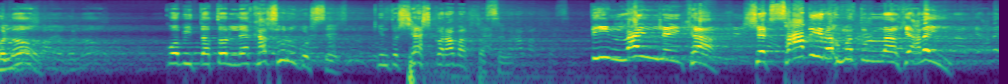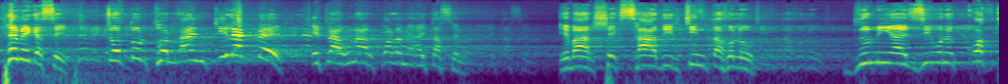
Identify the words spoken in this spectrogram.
হলো, কবিতা তো লেখা শুরু করছে, কিন্তু শেষ করা পারতেছে না তিন লাইন লেখা শেখ সাদি রহমতুল্লাহ আলাই থেমে গেছে। চতুর্থ লাইন কি লিখবে, এটা ওনার কলমে আইতাছে না। এবার শেখ সাদির চিন্তা হলো দুনিয়ায় জীবনে কত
